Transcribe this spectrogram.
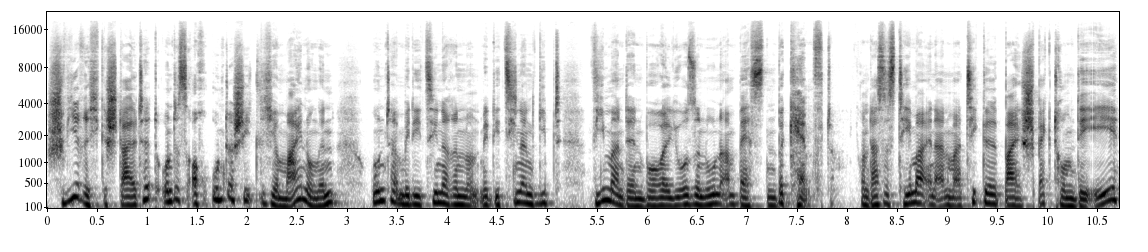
schwierig gestaltet und es auch unterschiedliche Meinungen unter Medizinerinnen und Medizinern gibt, wie man denn Borreliose nun am besten bekämpft. Und das ist Thema in einem Artikel bei spektrum.de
